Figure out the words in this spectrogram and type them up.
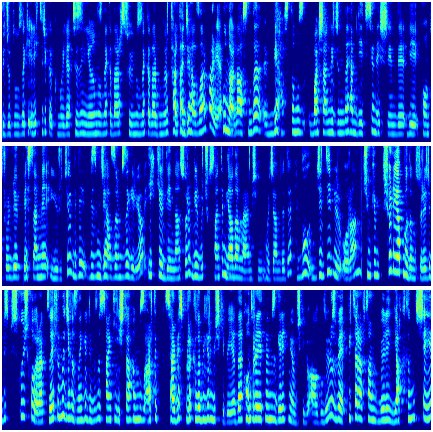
vücudunuzdaki elektrik akımıyla sizin yağınız ne kadar, suyunuz ne kadar bunları tartan cihazlar var ya. Bunlarla aslında bir hastamız başlangıcında hem diyetisyen eşliğinde bir kontrollü beslenme yürütüyor. Bir de bizim cihazlarımıza giriyor. İlk girdiğinden sonra 1,5 santim yağdan vermişim hocam dedi. Bu ciddi bir oran. Çünkü şöyle yapmadığımız sürece biz psikolojik olarak zayıflama cihazına girdiğimizde sanki iştahımız artık serbest bırakılabilirmiş gibi ya da kontrol etmemiz gerekmiyormuş gibi algılıyoruz ve bir taraftan böyle yaktığımız şeyi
